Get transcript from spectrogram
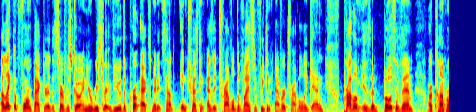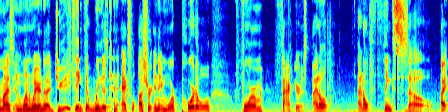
I like the form factor of the Surface Go, and your recent review of the Pro X made it sound interesting as a travel device if we can ever travel again. Problem is that both of them are compromised in one way or another. Do you think that Windows 10 X will usher in a more portable form factors? I don't I don't think so. I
